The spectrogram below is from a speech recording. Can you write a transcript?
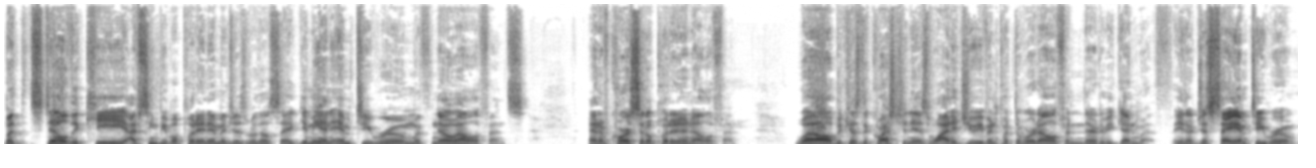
But still, the key I've seen people put in images where they'll say, "Give me an empty room with no elephants," and of course, it'll put in an elephant. Well, because the question is, why did you even put the word elephant there to begin with? You know, just say empty room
